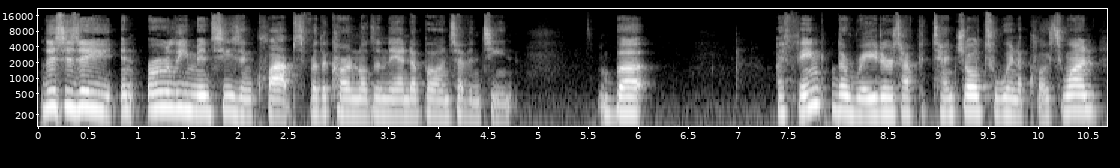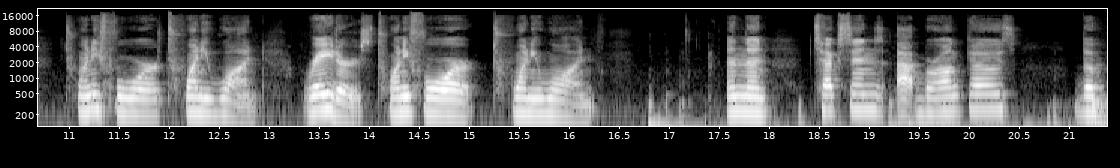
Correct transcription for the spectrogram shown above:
this is a an early midseason collapse for the Cardinals and they end up 0 17. But I think the Raiders have potential to win a close one 24 21. Raiders 24 21. And then Texans at Broncos. The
